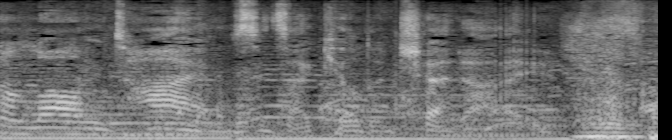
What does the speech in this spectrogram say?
been a long time since I killed a Jedi.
